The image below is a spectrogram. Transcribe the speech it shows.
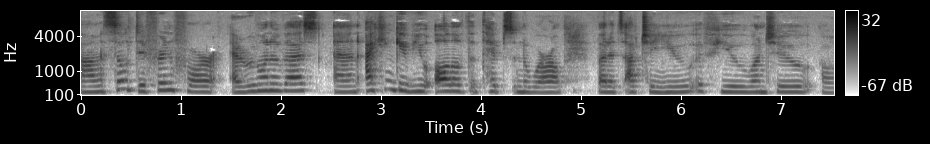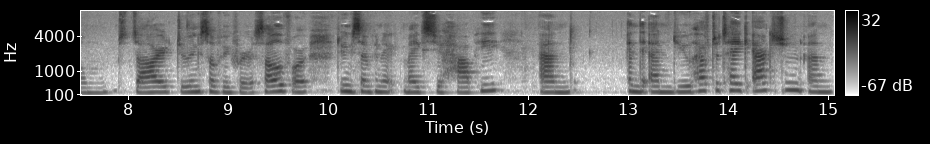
um, it's so different for every one of us, and I can give you all of the tips in the world, but it's up to you if you want to um, start doing something for yourself or doing something that makes you happy. And in the end, you have to take action, and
